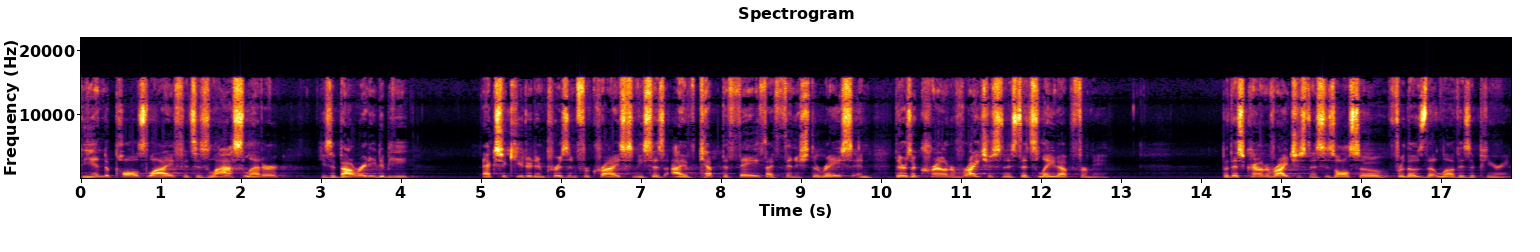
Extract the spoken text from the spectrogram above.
the end of Paul's life, it's his last letter. He's about ready to be executed in prison for Christ. And he says, I have kept the faith, I've finished the race, and there's a crown of righteousness that's laid up for me. But this crown of righteousness is also for those that love his appearing.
